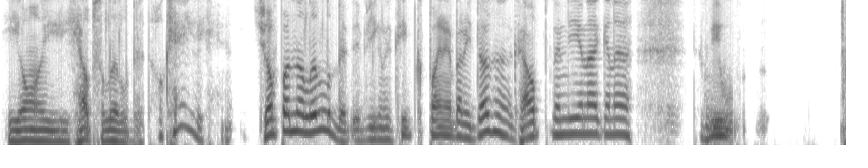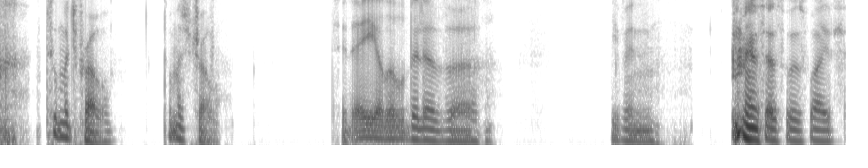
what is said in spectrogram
he only helps a little bit. Okay, jump on the little bit. If you're to keep complaining about he doesn't help, then you're not to be too much trouble. Too much trouble. Today, a little bit of uh, even says to his wife,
